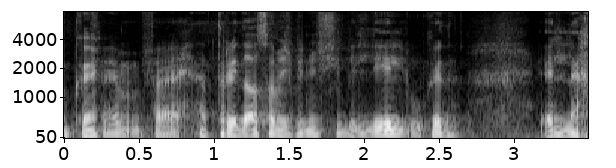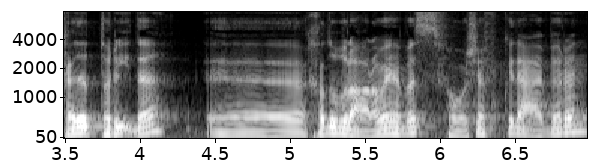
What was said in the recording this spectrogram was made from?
okay. فاهم؟ فاحنا الطريق ده أصلا مش بنمشي بالليل وكده. اللي خد الطريق ده آه خده بالعربية بس فهو شافه كده عابرا.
